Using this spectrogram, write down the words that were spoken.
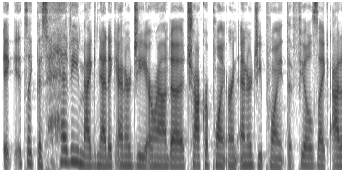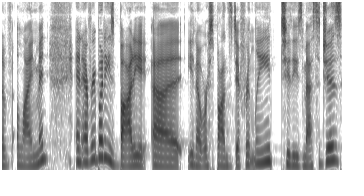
it, it's like this heavy magnetic energy around a chakra point or an energy point that feels like out of alignment. And everybody's body, uh, you know, responds differently to these messages.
